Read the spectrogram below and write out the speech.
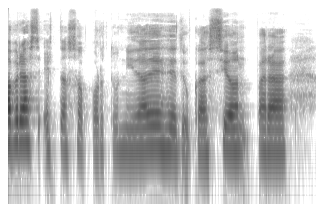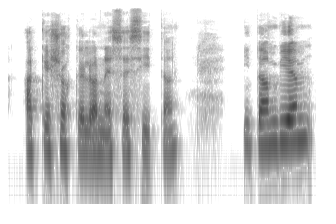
abras estas oportunidades de educación para aquellos que lo necesitan. Y también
